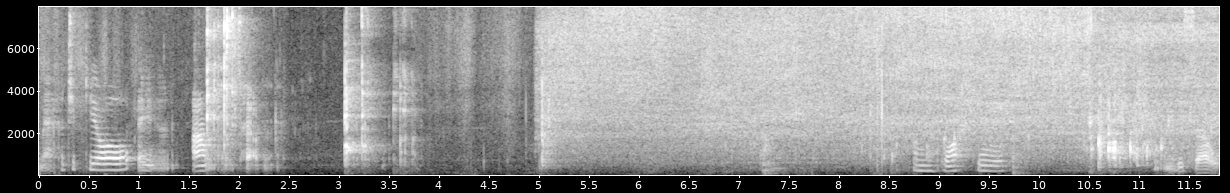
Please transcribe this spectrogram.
magic, y'all, and I don't know what's happening. I'm washing this out.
